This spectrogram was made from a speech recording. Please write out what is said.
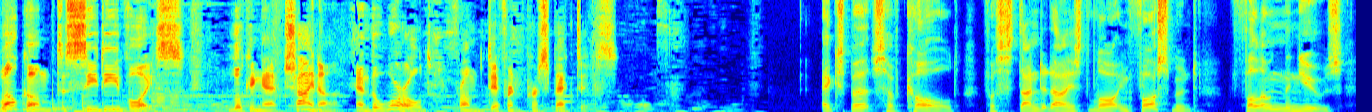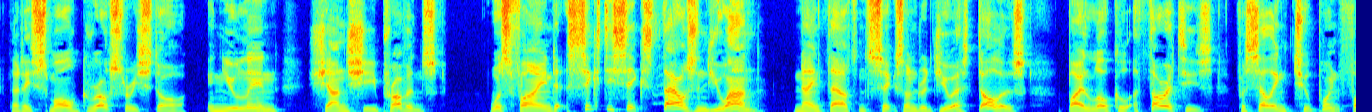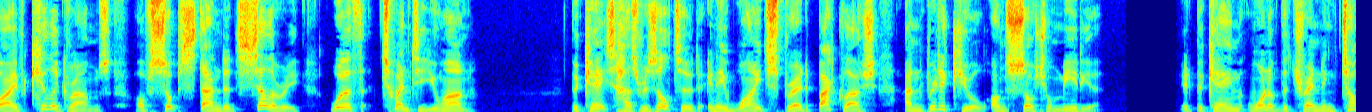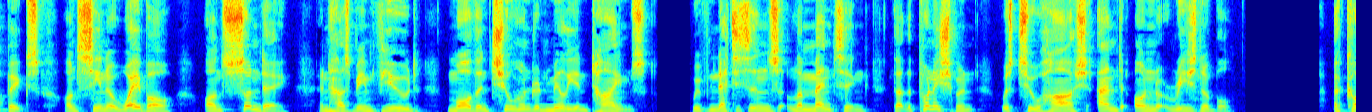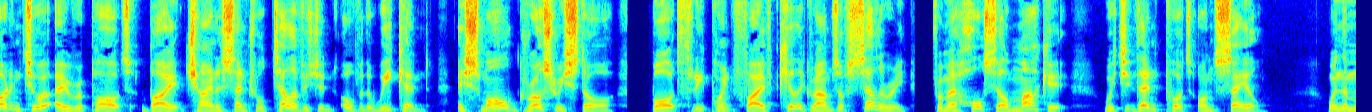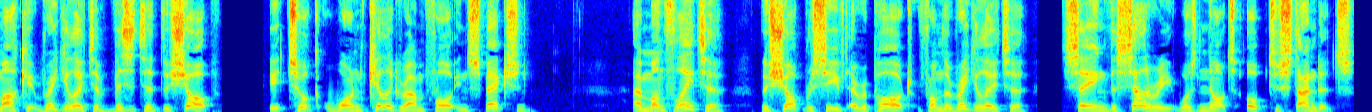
Welcome to CD Voice, looking at China and the world from different perspectives. Experts have called for standardized law enforcement following the news that a small grocery store in Yulin, Shaanxi province, was fined 66,000 yuan, 9,600 US dollars, by local authorities for selling 2.5 kilograms of substandard celery worth 20 yuan. The case has resulted in a widespread backlash and ridicule on social media. It became one of the trending topics on Sina Weibo on Sunday and has been viewed more than 200 million times, with netizens lamenting that the punishment was too harsh and unreasonable. According to a report by China Central Television over the weekend, a small grocery store bought 3.5 kilograms of celery from a wholesale market, which it then put on sale. When the market regulator visited the shop, it took one kilogram for inspection. A month later, the shop received a report from the regulator saying the celery was not up to standards.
